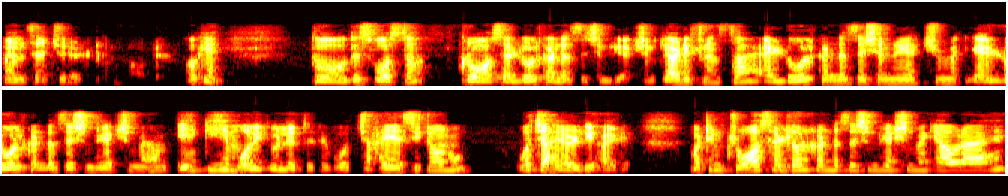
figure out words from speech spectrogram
unsaturated compound okay तो this was the cross aldol condensation reaction क्या डिफरेंस था? एल्डोल कंडेंसेशन रिएक्शन में एल्डोल कंडेंसेशन रिएक्शन में हम एक ही मॉलिक्यूल लेते थे। वो चाहे एसीटोन हो, वो चाहे एल्डिहाइड हो। But in cross aldol condensation reaction में क्या हो रहा है?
